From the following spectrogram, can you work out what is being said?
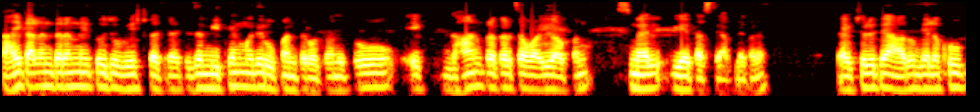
काही कालांतराने तो जो वेस्ट कचरा आहे त्याचं मिथेन मध्ये रूपांतर होतं आणि तो एक घाण प्रकारचा वायू आपण स्मेल येत असते आपल्याकडे. ऍक्च्युली ते आरोग्याला खूप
